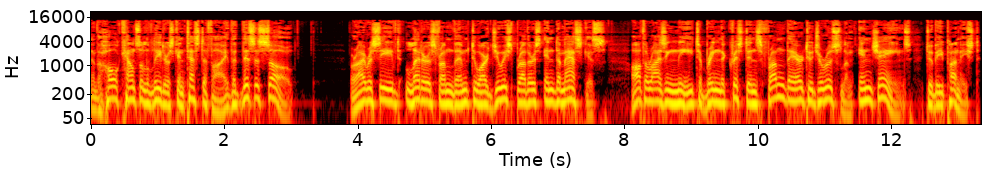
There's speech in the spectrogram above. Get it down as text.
and the whole council of leaders can testify that this is so. For I received letters from them to our Jewish brothers in Damascus, authorizing me to bring the Christians from there to Jerusalem in chains to be punished.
